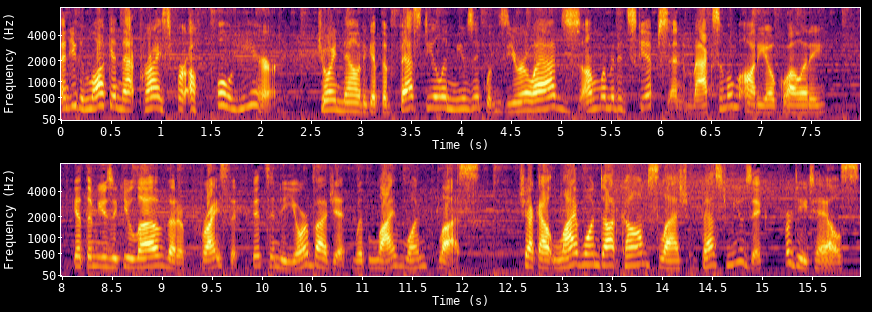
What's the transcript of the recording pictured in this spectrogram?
and you can lock in that price for a full year. Join now to get the best deal in music with zero ads, unlimited skips, and maximum audio quality. Get the music you love at a price that fits into your budget with Live One Plus. Check out liveone.com slash best music for details.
